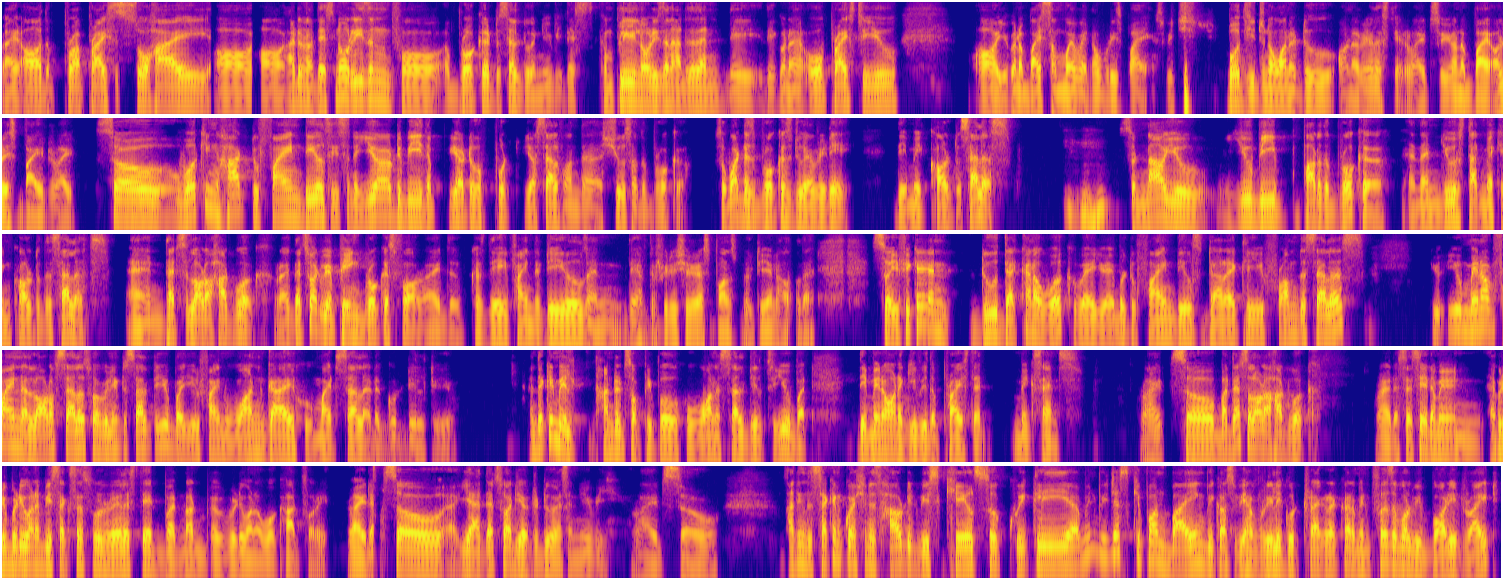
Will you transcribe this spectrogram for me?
right? Or the price is so high, or, or I don't know. There's no reason for a broker to sell to a newbie. There's completely no reason other than they they're gonna overprice to you, or you're gonna buy somewhere where nobody's buying, which both you do not want to do on a real estate, right? So you want to buy always buy it right. So working hard to find deals is you have to be the you have to put yourself on the shoes of the broker. So what does brokers do every day? They make call to sellers Mm-hmm. So now you you be part of the broker, and then you start making call to the sellers, and that's a lot of hard work, right? That's what we're paying brokers for, right? Because they find the deals and they have the fiduciary responsibility and all that. So if you can do that kind of work where you're able to find deals directly from the sellers, you, you may not find a lot of sellers who are willing to sell to you, but you'll find one guy who might sell at a good deal to you. And there can be hundreds of people who want to sell deals to you, but they may not want to give you the price that makes sense right? So but that's a lot of hard work right? As i said i mean everybody want to be successful in real estate but not everybody want to work hard for it right? So uh, yeah that's what you have to do as a newbie right? So i think the second question is how did we scale so quickly? I mean we just keep on buying because we have really good track record. I mean first of all we bought it right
